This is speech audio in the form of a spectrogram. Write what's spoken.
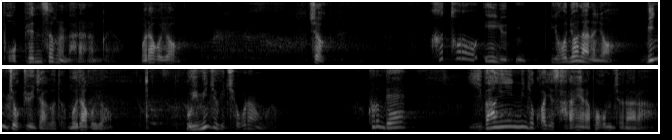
보편성을 말하는 거예요. 뭐라고요? 즉, 그토록 이 요나는요, 민족주의자거든. 뭐라고요? 우리 민족이 최고라는 거예요. 그런데 이방인 민족까지 사랑해라, 복음 전하라.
